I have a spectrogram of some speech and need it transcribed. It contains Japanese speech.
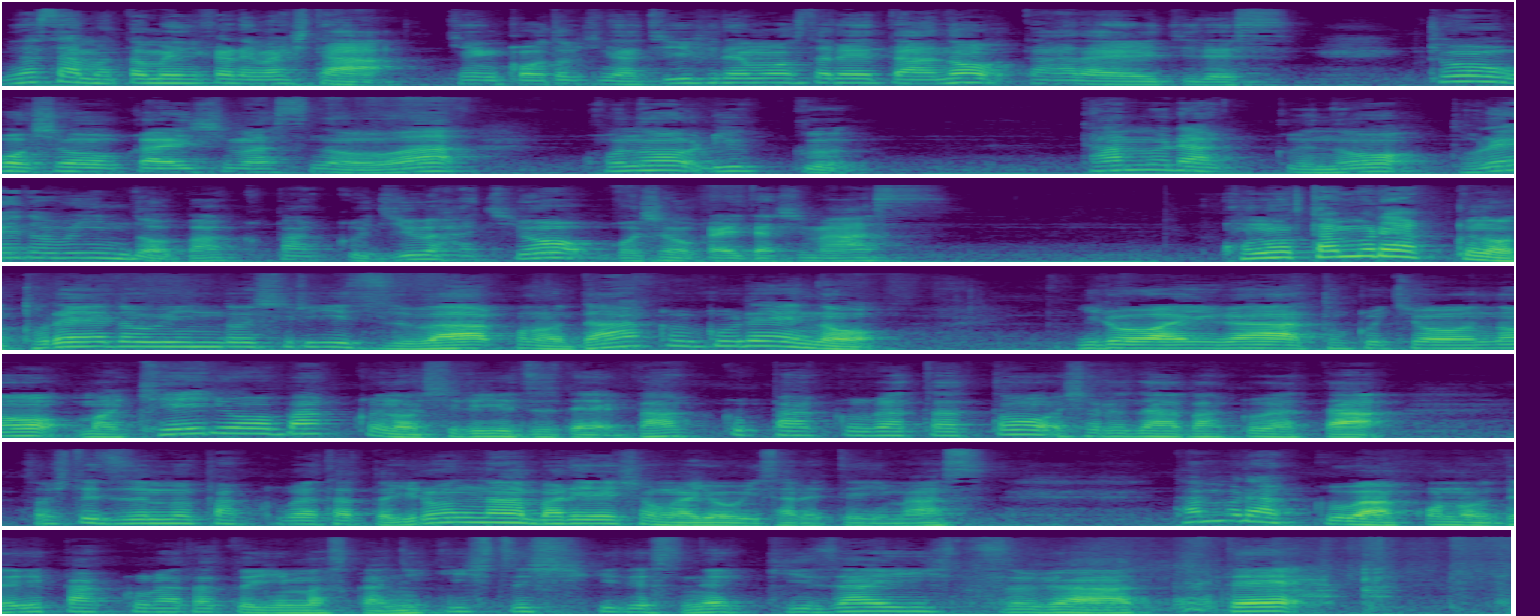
皆さんまとめにかれました。健康的なチーフデモンストレーターの田原栄一です。今日ご紹介しますのは、このリュック、タムラックのトレードウィンドバックパック18をご紹介いたします。このタムラックのトレードウィンドシリーズは、このダークグレーの色合いが特徴の、まあ、軽量バッグのシリーズで、バックパック型とショルダーバッグ型、そしてズームパック型といろんなバリエーションが用意されています。タムラックはこのデイパック型といいますか、2気室式ですね。機材室があって、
